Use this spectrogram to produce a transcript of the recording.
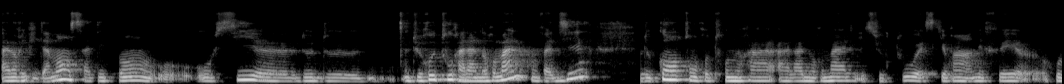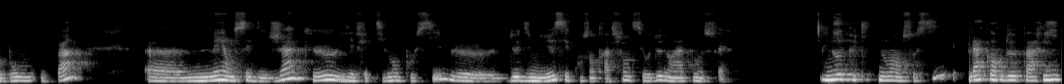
Alors évidemment, ça dépend aussi euh, du retour à la normale, on va dire, de quand on retournera à la normale et surtout est-ce qu'il y aura un effet euh, rebond ou pas. Euh, mais on sait déjà qu'il est effectivement possible de diminuer ces concentrations de CO2 dans l'atmosphère. Une autre petite nuance aussi, l'accord de Paris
